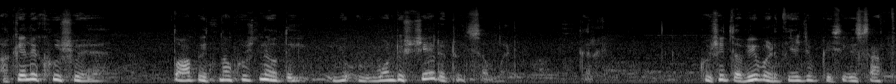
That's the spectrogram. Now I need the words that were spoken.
अकेले खुश हुए हैं तो आप इतना खुश नहीं होते you want to share it with somebody करके। खुशी तभी बढ़ती है जब किसी के साथ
